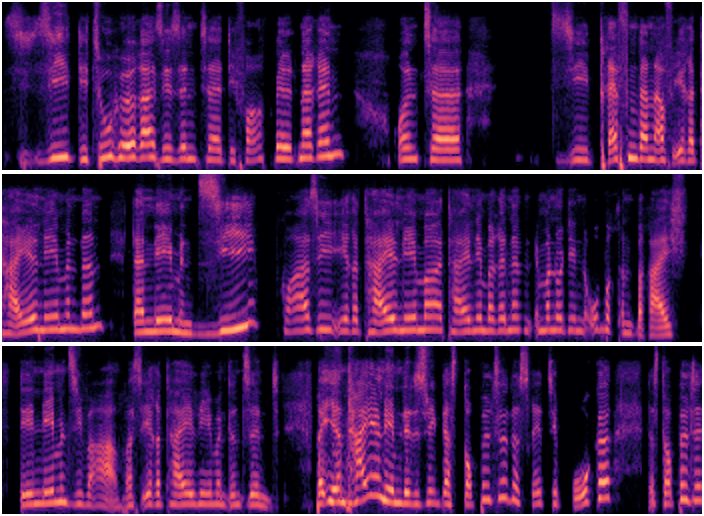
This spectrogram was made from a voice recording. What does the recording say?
Sie, die Zuhörer, Sie sind äh, die Fortbildnerin und äh, Sie treffen dann auf Ihre Teilnehmenden. Dann nehmen Sie quasi ihre Teilnehmer, Teilnehmerinnen immer nur den oberen Bereich, den nehmen sie wahr, was ihre Teilnehmenden sind. Bei ihren Teilnehmenden, deswegen das Doppelte, das Reziproke, das Doppelte,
